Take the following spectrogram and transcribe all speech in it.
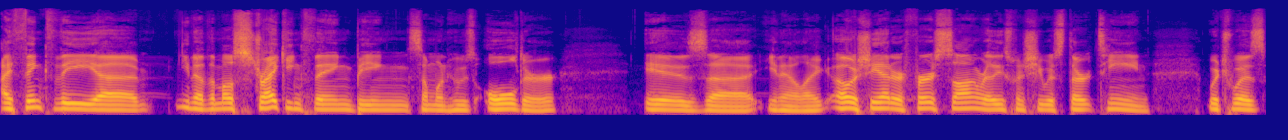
I think the uh, you know the most striking thing being someone who's older is uh, you know like oh she had her first song released when she was 13, which was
